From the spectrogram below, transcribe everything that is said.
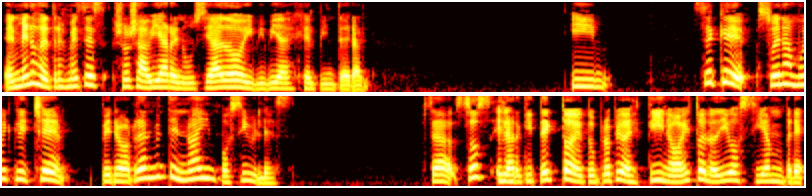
en menos de tres meses yo ya había renunciado y vivía de Help Integral. Y sé que suena muy cliché, pero realmente no hay imposibles. O sea, sos el arquitecto de tu propio destino, esto lo digo siempre,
